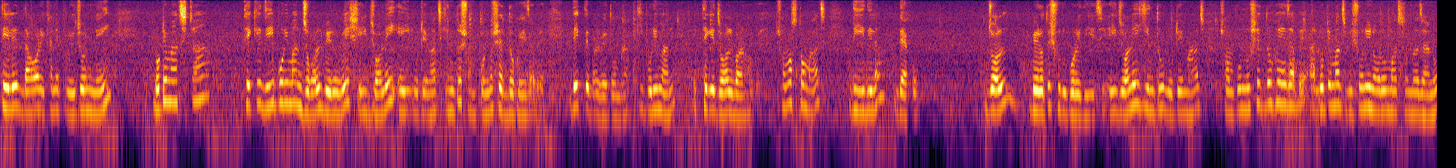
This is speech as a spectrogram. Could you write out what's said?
তেলের দেওয়ার এখানে প্রয়োজন নেই। লোটে মাছটা থেকে যেই পরিমাণ জল বেরোবে, সেই জলেই এই লোটে মাছ কিন্তু সম্পূর্ণ সেদ্ধ হয়ে যাবে। দেখতে পারবে তোমরা কি পরিমাণ এর থেকে জল বার হবে। সমস্ত মাছ দিয়ে দিলাম। দেখো, জল বেরোতে শুরু করে দিয়েছে। এই জলেই কিন্তু লোটে মাছ সম্পূর্ণ সেদ্ধ হয়ে যাবে। আর লোটে মাছ ভীষণই নরম মাছ তোমরা জানো।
